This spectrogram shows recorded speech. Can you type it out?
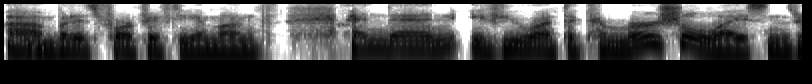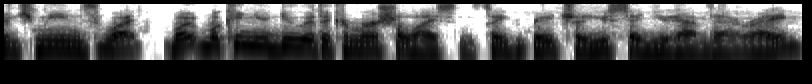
um, mm-hmm. but it's 450 a month. And then if you want the commercial license which means what what, what can you do with a commercial license? Like rachel you said you have that right?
